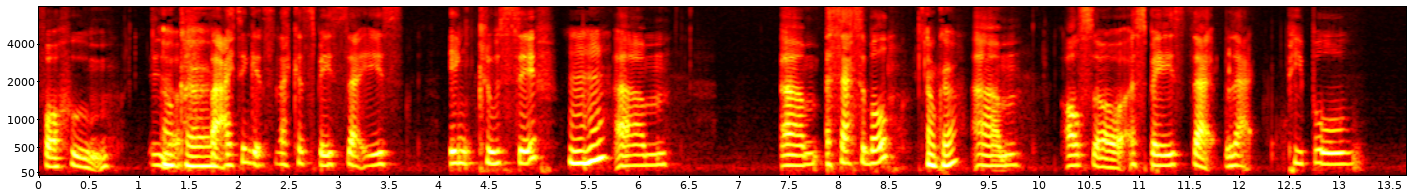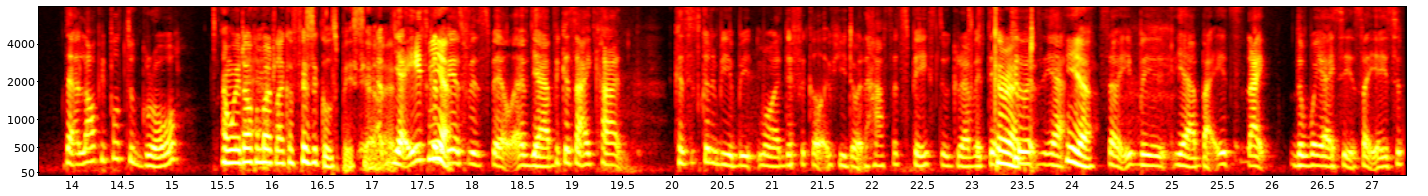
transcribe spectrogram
for whom. You know? Okay. But I think it's like a space that is inclusive, Mm-hmm. um, um, accessible. Okay. Um, also, a space that let people that allow people to grow. And we're talking about like a physical space right? Yeah, it's gonna Yeah. be a physical. Uh, yeah, because I can't. Because it's going to be a bit more difficult if you don't have a space to gravitate to it. Yeah. Yeah. So it be yeah, but it's like the way I see it, it's like yeah, it's a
